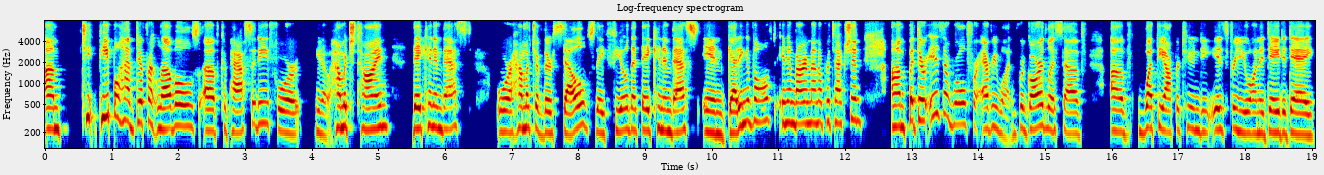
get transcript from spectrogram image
Um, people have different levels of capacity for you know how much time they can invest or how much of themselves they feel that they can invest in getting involved in environmental protection. Um, but there is a role for everyone, regardless of of what the opportunity is for you on a day to day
